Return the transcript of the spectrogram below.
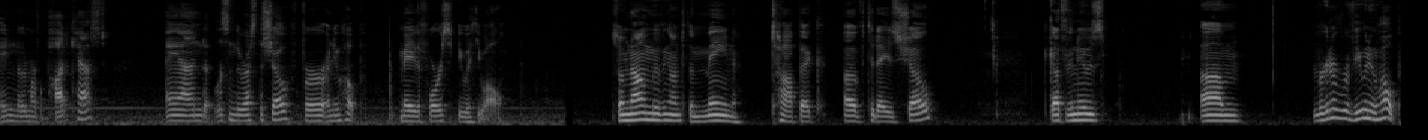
another Marvel podcast and listen to the rest of the show for A New Hope. May the Force be with you all. So I'm now moving on to the main topic of today's show. Got through the news. Um, we're gonna review A New Hope.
